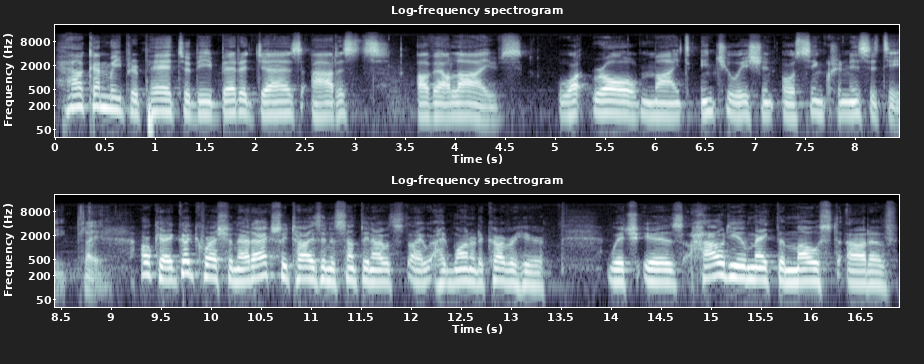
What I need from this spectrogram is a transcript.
How can we prepare to be better jazz artists of our lives? What role might intuition or synchronicity play? Okay, good question. That actually ties into something I, was, I had wanted to cover here, which is how do you make the most out of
